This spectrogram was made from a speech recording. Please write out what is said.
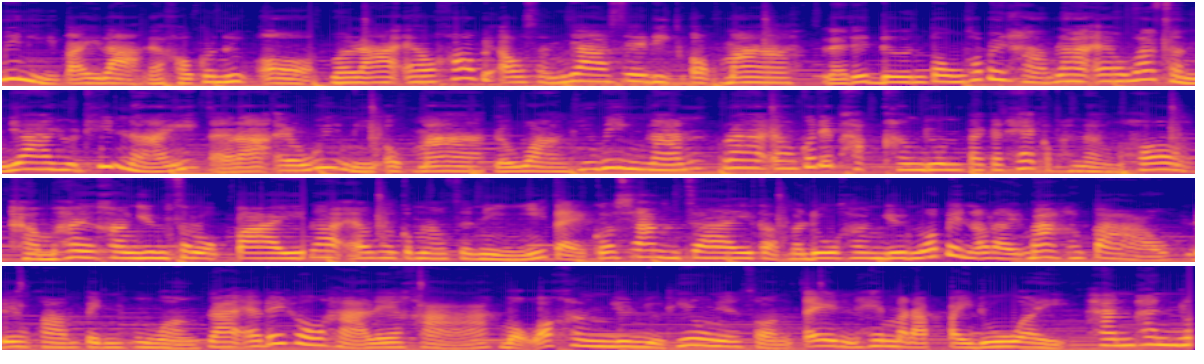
ไม่หนีไปล่ะ และเขาก็นึกออกว่าลาแอลเข้าไปเอาสัญญาเซริกออกมา และได้เดินตรงเข้าไปถามลาแอลว่าสัญญาอยู่ที่ไหน แต่ลาแอลวิ่งหนีออกมา ระหว่างที่วิ่งนั้นลาแอลก็ได้ผลักคังยุนไปกระแทกกับผนังห้องทำให้คังยุนสลบไปลาแอลเธอกำลังจะหนีแต่ก็ช่างใจกลับมาดูคังยุนว่าเป็นอะไรมากหรือเปล่า ด้วยความเป็นห่วงลาแอลได้โทรหาเลขา บอกว่าคังยุนอยู่ที่โรงเรียนสอนเต้นให้มารับไปด้วย ฮันพันโน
